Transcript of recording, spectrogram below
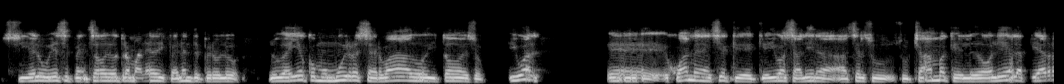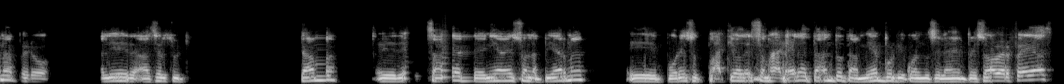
si él hubiese pensado de otra manera diferente, pero lo, lo veía como muy reservado y todo eso. Igual, eh, Juan me decía que, que, iba a salir a, hacer su, su, chamba, que le dolía la pierna, pero salir a hacer su chamba, eh, tenía eso en la pierna eh, por eso pateó de esa manera tanto también, porque cuando se las empezó a ver feas,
